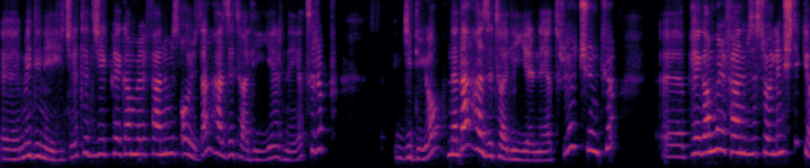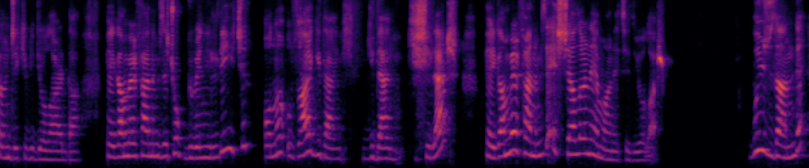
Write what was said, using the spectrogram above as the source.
E, Medine'ye hicret edecek Peygamber Efendimiz. O yüzden Hazreti Ali'yi yerine yatırıp gidiyor. Neden Hazreti Ali'yi yerine yatırıyor? Çünkü e, Peygamber Efendimiz'e söylemiştik ya önceki videolarda. Peygamber Efendimiz'e çok güvenildiği için ona uzağa giden giden kişiler Peygamber Efendimiz'e eşyalarını emanet ediyorlar. Bu yüzden de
